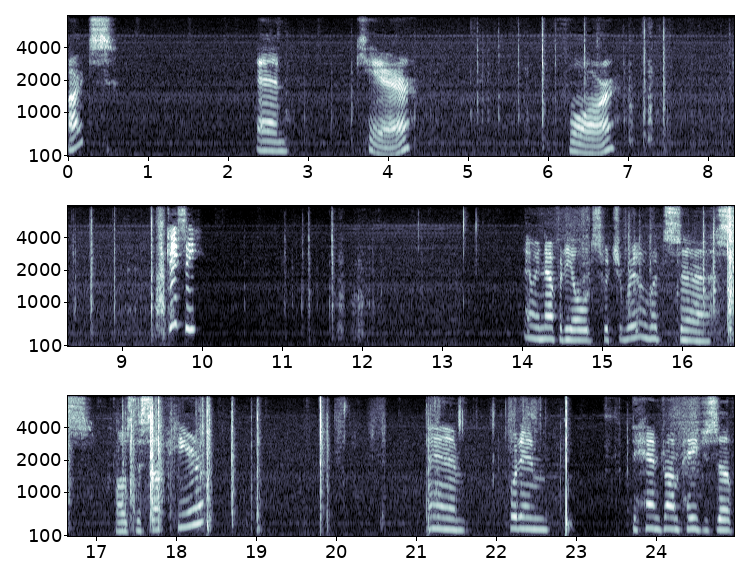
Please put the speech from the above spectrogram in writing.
arts and care for Casey. Anyway, now for the old switcheroo. Let's uh, close this up here. And put in the hand-drawn pages of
